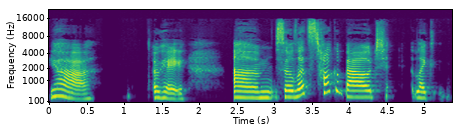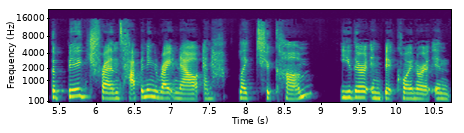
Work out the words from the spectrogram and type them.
Yeah. Okay. Um so let's talk about like the big trends happening right now and like to come either in bitcoin or in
